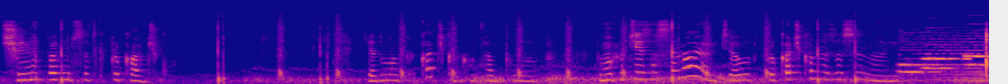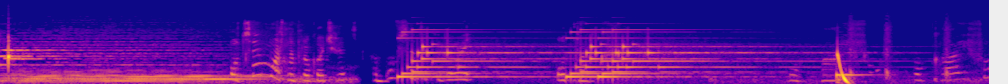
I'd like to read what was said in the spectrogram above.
чи напевно все-таки прокачку. Я думаю, прокачка крута була б. Тому що ті засинають, а от прокачка не засинає. Оце можна прокачати, або все-таки давай отак. По кайфу, по кайфу.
